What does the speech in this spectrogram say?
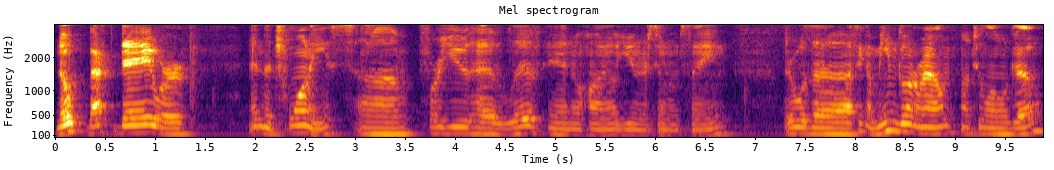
Nope. Back today we're in the twenties. Um, for you that have lived in Ohio, you understand what I'm saying. There was a, I think, a meme going around not too long ago,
